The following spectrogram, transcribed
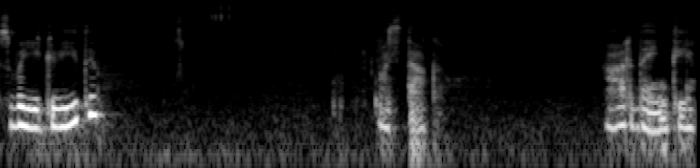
свої квіти. Ось так. Гарненький.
